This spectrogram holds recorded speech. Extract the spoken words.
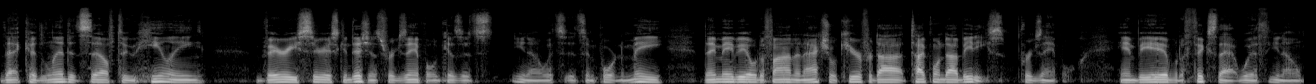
that could lend itself to healing very serious conditions. For example, because it's you know it's it's important to me, they may be able to find an actual cure for di- type one diabetes, for example, and be able to fix that with you know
